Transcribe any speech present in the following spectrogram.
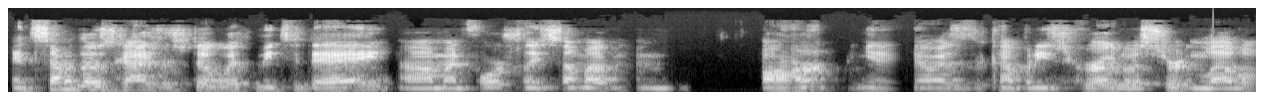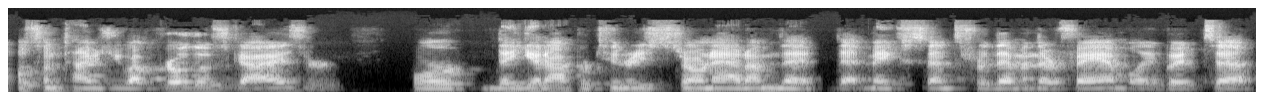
and some of those guys are still with me today. Um, unfortunately, some of them aren't. You know, as the companies grow to a certain level, sometimes you outgrow those guys, or or they get opportunities thrown at them that that makes sense for them and their family. But uh,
